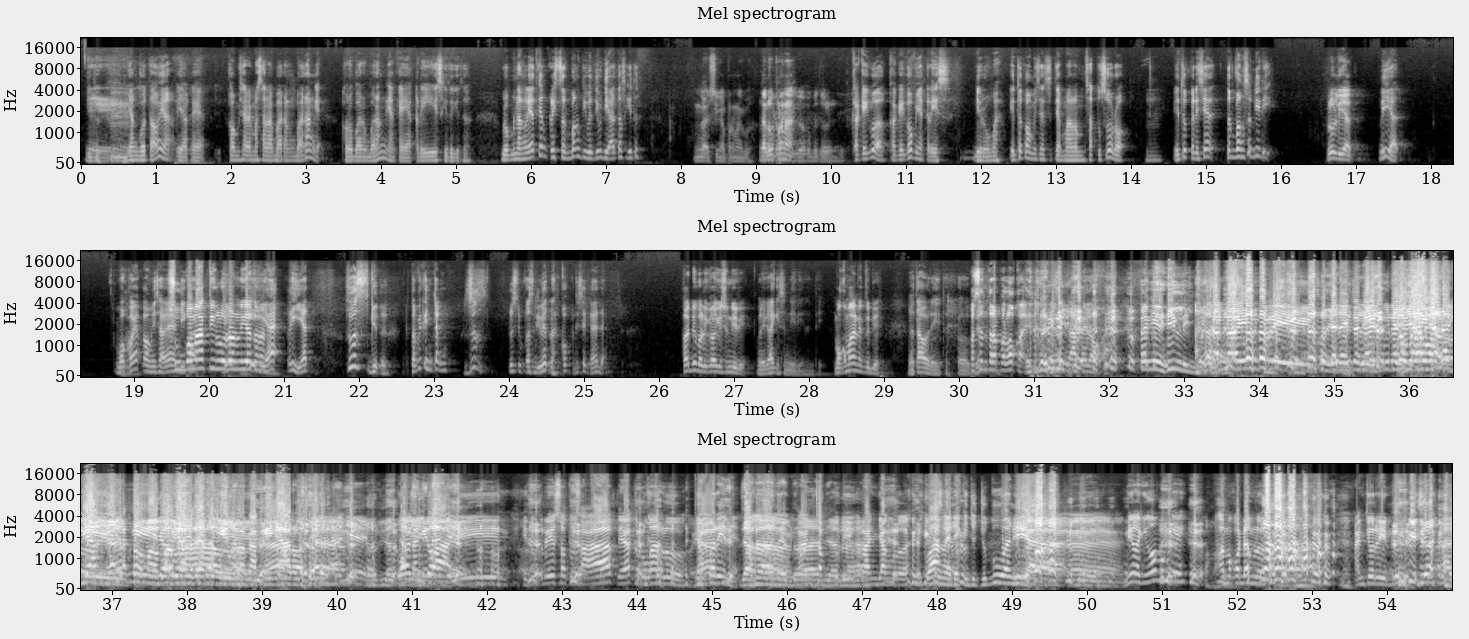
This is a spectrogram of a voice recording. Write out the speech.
gitu. Iya. yang gue tahu ya ya kayak kalau misalnya masalah barang-barang ya kalau barang-barang yang kayak Chris gitu-gitu. Belum pernah ngeliat kan Chris terbang tiba-tiba di atas gitu? Enggak sih, enggak pernah gua. Nggak Lu pernah? kebetulan sih. kakek gue kakek gue punya Chris di rumah. Itu kalau misalnya setiap malam satu suro itu Chrisnya terbang sendiri. Lu lihat. lihat pokoknya kalau misalnya Sumpah ko- mati lu, Ron, lihat, Ron. iya lihat sus gitu. Tapi kenceng. Sus terus pas dilihat lah kok Chrisnya gak ada Tadi balik lagi sendiri. balik lagi sendiri nanti Mau ke mana tuh dia? nggak tahu deh itu kalau Pesen Traveloka ya. lo Pengen healing. Bercandain Chris. Bercandain Bercandain Chris. budaya Lu bayangin Jawa. datangin, Iya. Iya, Biar iya, datangin iya. sama kakeknya, Ron. Jalan aja. Sih doain itu Chris suatu saat ya ke rumah lu. ya. Nyamperin ya? Jangan ya, Tuhan, Nancap tuh di ranjang lu. wah ngeledekin cucu gua nih Iya. eh. Ini lagi ngomong nih sama kodam lu. Hancurin. Jangan.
